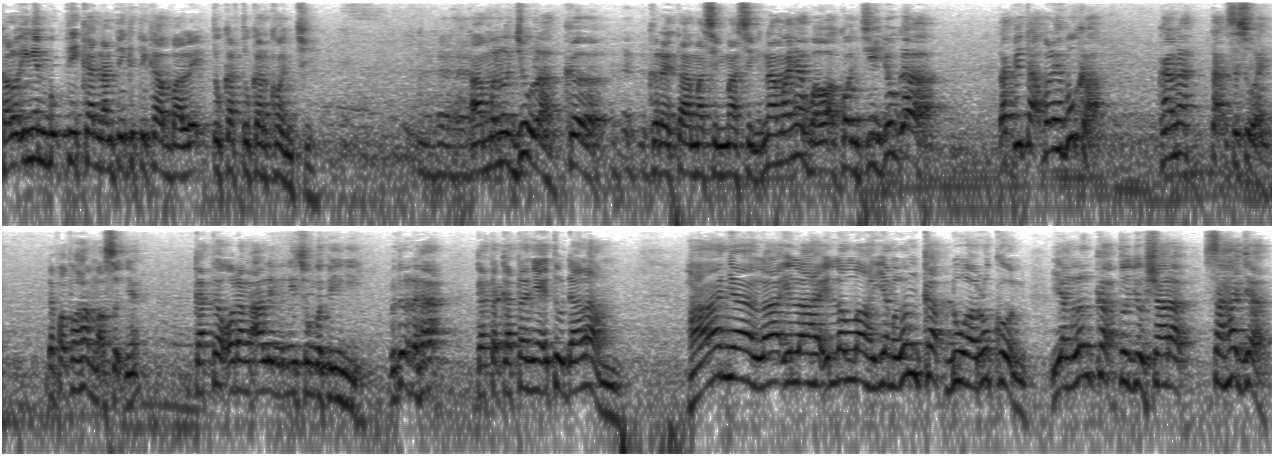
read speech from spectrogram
Kalau ingin buktikan nanti ketika balik Tukar-tukar kunci. Ha, Menujulah ke kereta masing-masing. Namanya bawa kunci juga Tapi tak boleh buka Karena tak sesuai Dapat faham maksudnya Kata orang alim ini sungguh tinggi Betul tak? Kata-katanya itu dalam hanya la ilaha illallah yang lengkap dua rukun, yang lengkap tujuh syarat sahaja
